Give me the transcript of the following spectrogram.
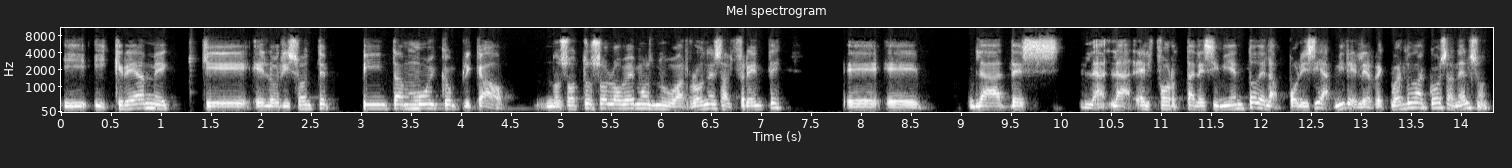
y, créame que el horizonte pinta muy complicado. Nosotros solo vemos nubarrones al frente. Eh, eh, el fortalecimiento de la policía. Mire, le recuerdo una cosa, Nelson.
